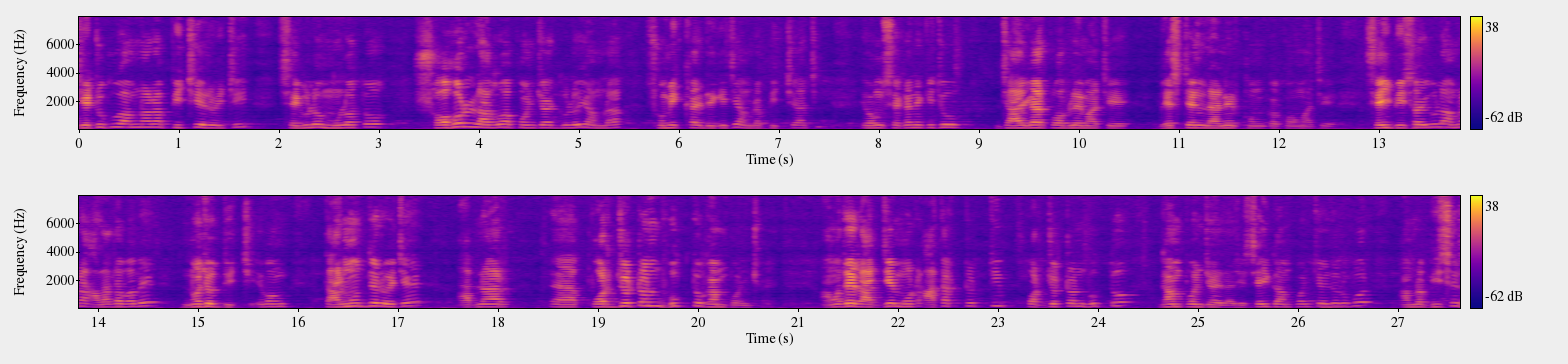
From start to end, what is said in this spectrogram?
যেটুকু আপনারা পিছিয়ে রয়েছি, সেগুলো মূলত শহর লাগোয়া পঞ্চায়েতগুলোই আমরা সমীক্ষায় দেখেছি, আমরা পিছিয়ে আছি। এবং সেখানে কিছু জায়গার প্রবলেম আছে ভেস্টার্ন ল্যান্ডের কম কম আছে, সেই বিষয়গুলো আমরা আলাদাভাবে নজর দিচ্ছি। এবং তার মধ্যে রয়েছে আপনার পর্যটনভুক্ত গ্রাম পঞ্চায়েত। আমাদের রাজ্যে মোট আটাত্তরটি পর্যটনভুক্ত গ্রাম পঞ্চায়েত আছে। সেই গ্রাম পঞ্চায়েতের উপর আমরা বিশেষ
